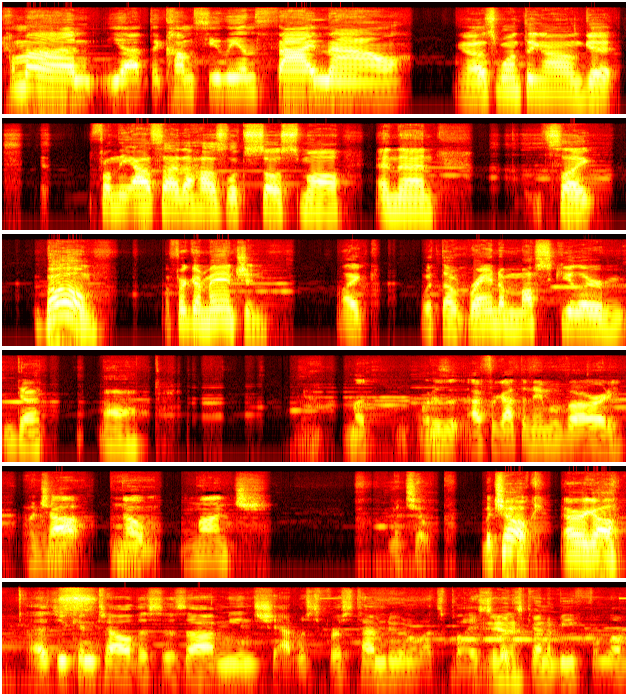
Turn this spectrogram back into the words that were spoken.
Come on, you have to come see the inside now. Yeah, that's one thing I don't get. From the outside, the house looks so small, and then it's like, boom, a freaking mansion, like with a random muscular. Uh, uh, what what is it? I forgot the name of it already. Machop? No, Munch. Machoke. Machoke. There we go. As you can tell, this is uh, me and Shadow's first time doing a Let's Play, so Yeah. it's gonna be full of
